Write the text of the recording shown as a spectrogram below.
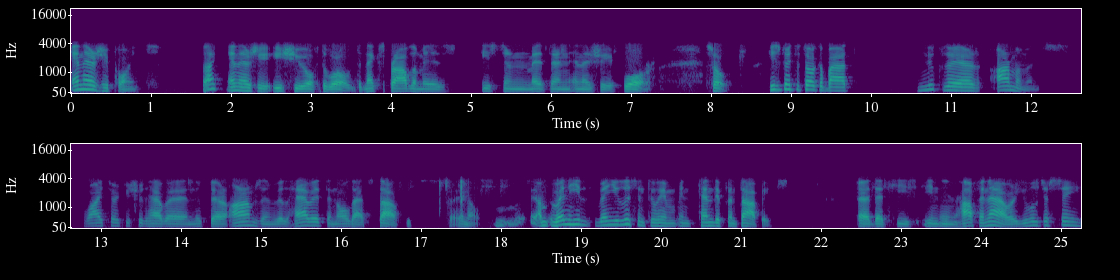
energy point, like energy issue of the world. The next problem is Eastern Mediterranean energy war. So he's going to talk about nuclear armaments, why Turkey should have a nuclear arms and will have it, and all that stuff. It's you know, um, when he when you listen to him in ten different topics uh, that he's in in half an hour, you will just say,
